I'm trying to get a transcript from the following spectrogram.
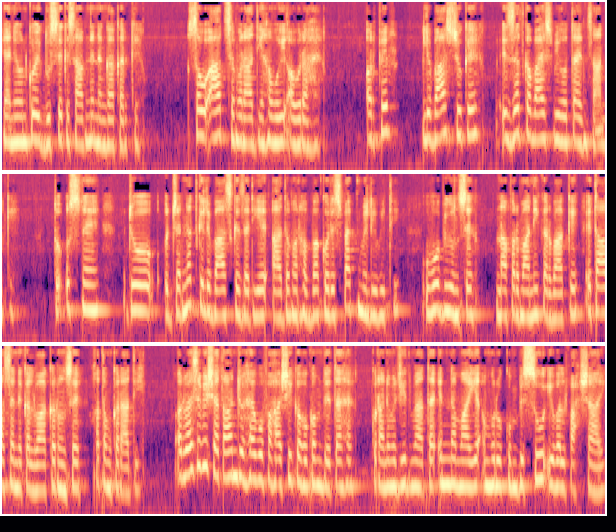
یعنی ان کو ایک دوسرے کے سامنے ننگا کر کے۔ سوات سے مراد یہاں وہی اورا ہے۔ اور پھر لباس چکے عزت کا باعث بھی ہوتا ہے انسان کے، تو اس نے جو جنت کے لباس کے ذریعے آدم اور حبا کو ریسپیکٹ ملی ہوئی تھی، وہ بھی ان سے نافرمانی کروا کے اتا سے نکلوا کر ان سے ختم کرا دی۔ اور ویسے بھی شیطان جو ہے وہ فحاشی کا حکم دیتا ہے۔ قرآن مجید میں آتا ہے ان نما یا امر کم بسو اول فحشائی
